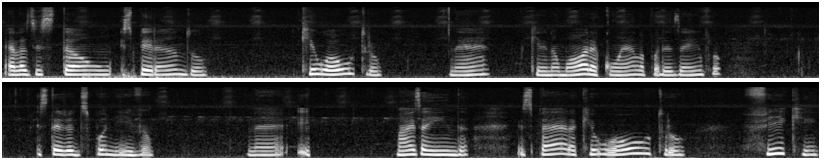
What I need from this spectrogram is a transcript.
Elas estão esperando que o outro, né, que não mora com ela, por exemplo, esteja disponível, né? E mais ainda, espera que o outro fique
